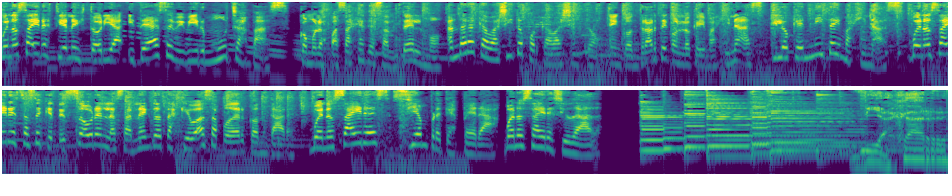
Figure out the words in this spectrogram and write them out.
Buenos Aires tiene historia y te hace vivir muchas más, como los pasajes de San Telmo, andar a caballito por caballito, encontrarte con lo que imaginás y lo que ni te imaginás. Buenos Aires hace que te sobren las anécdotas que vas a poder contar. Buenos Aires siempre te espera. Buenos Aires ciudad. Viajar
